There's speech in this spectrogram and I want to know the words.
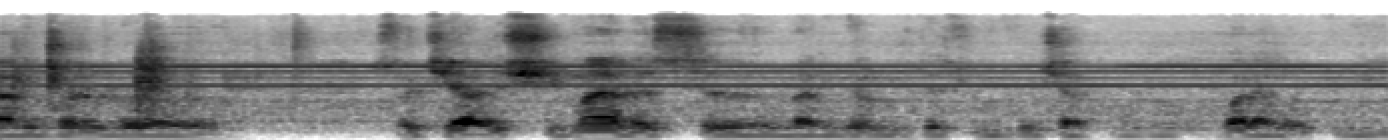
la nivel uh, social și mai ales uh, la nivelul județului Bucea cu Valea Vâltului,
